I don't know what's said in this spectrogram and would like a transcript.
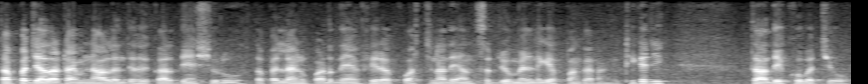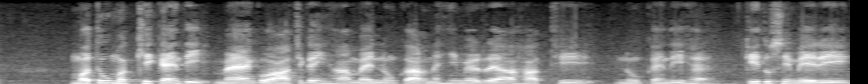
ਤਾਂ ਆਪਾਂ ਜ਼ਿਆਦਾ ਟਾਈਮ ਨਾ ਲੈਂਦੇ ਹੋਏ ਕਰਦੇ ਹਾਂ ਸ਼ੁਰੂ। ਤਾਂ ਪਹਿਲਾਂ ਇਹਨੂੰ ਪੜ੍ਹਦੇ ਹਾਂ, ਫਿਰ ਕੁਐਸਚਨਾਂ ਦੇ ਆਨਸਰ ਜੋ ਮਿਲਣਗੇ ਆਪਾਂ ਕਰਾਂਗੇ, ਠੀਕ ਹੈ ਜੀ? ਤਾਂ ਦੇਖੋ ਬੱਚਿਓ, ਮਧੂ ਮੱਖੀ ਕਹਿੰਦੀ, ਮੈਂ ਗਵਾਚ ਗਈ ਹਾਂ, ਮੈਨੂੰ ਘਰ ਨਹੀਂ ਮਿਲ ਰਿਹਾ। ਹਾਥੀ ਨੂੰ ਕਹਿੰਦੀ ਹੈ, ਕੀ ਤੁਸੀਂ ਮੇਰੀ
